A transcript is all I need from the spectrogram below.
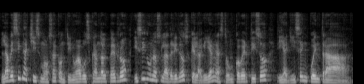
La vecina chismosa continúa buscando al perro y sigue unos ladridos que la guían hasta un cobertizo y allí se encuentra...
